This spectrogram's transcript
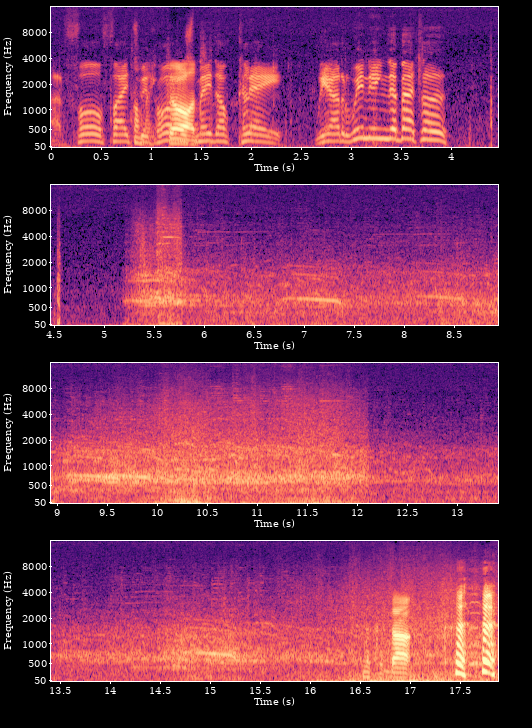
Our foe fights Oh with God. made of clay. We are winning the battle. Look at that.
